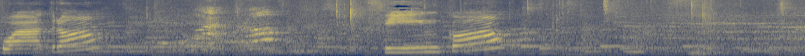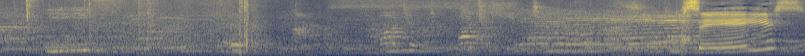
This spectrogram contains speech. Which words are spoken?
Cuatro. Cinco. Seis.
